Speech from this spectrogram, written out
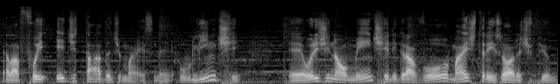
Ela foi editada demais, né? O Lynch é, originalmente ele gravou mais de 3 horas de filme.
